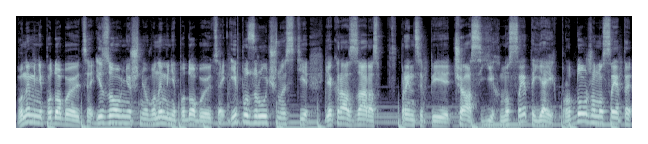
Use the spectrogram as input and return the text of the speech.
Вони мені подобаються і зовнішньо, вони мені подобаються і по зручності. Якраз зараз, в принципі, час їх носити. Я їх продовжу носити.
